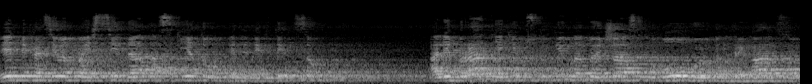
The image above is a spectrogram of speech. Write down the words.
Вельмі хацеў пайсці да аскетаў бенедыктынцаў, але брат, які уступіў на той час у новую кангрэгацыю,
